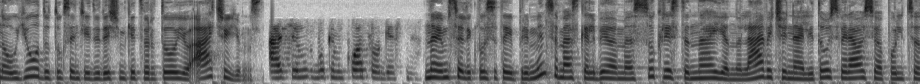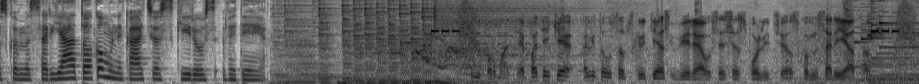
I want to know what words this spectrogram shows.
naujų 2024. Ačiū Jums. Ačiū Jums, būkim kuo saugesni. Na, Jums, liklausytai, priminsiu, mes kalbėjome su Kristina Janulevičinė, Lietuvos vyriausiojo policijos komisariato komunikacijos skyriaus vedėja. Informaciją pateikė Alitaus apskrities vyriausiasis policijos komisariatas.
